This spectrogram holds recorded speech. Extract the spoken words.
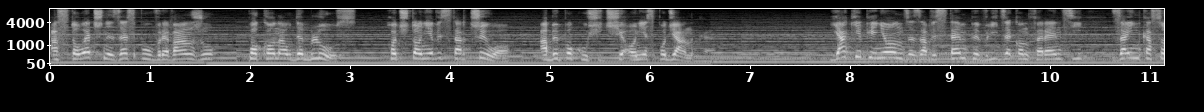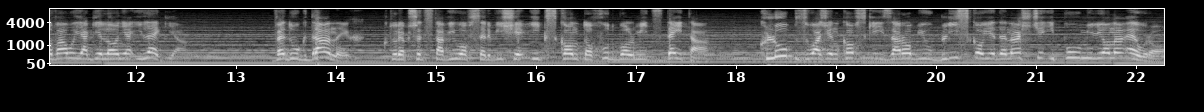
a stołeczny zespół w rewanżu pokonał The Blues, choć to nie wystarczyło, aby pokusić się o niespodziankę. Jakie pieniądze za występy w lidze konferencji zainkasowały Jagiellonia i Legia? Według danych, które przedstawiło w serwisie X konto Football Meets Data, klub z Łazienkowskiej zarobił blisko 11,5 miliona euro,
